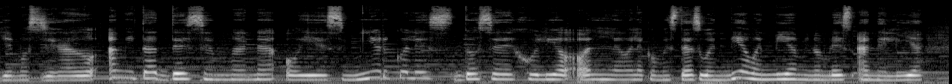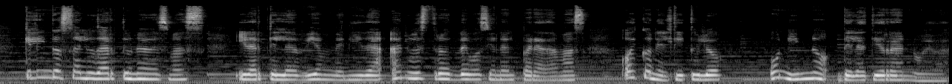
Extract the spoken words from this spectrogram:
Y hemos llegado a mitad de semana. Hoy es miércoles 12 de julio. Hola, hola, ¿cómo estás? Buen día, buen día. Mi nombre es Anelía Qué lindo saludarte una vez más y darte la bienvenida a nuestro devocional para damas, hoy con el título Un himno de la Tierra Nueva.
